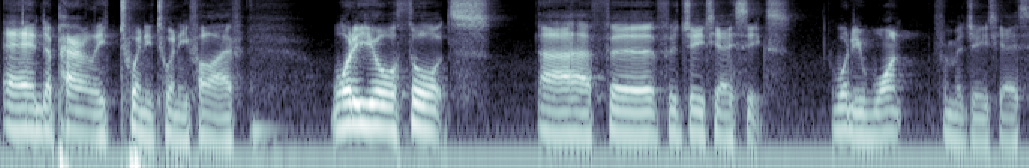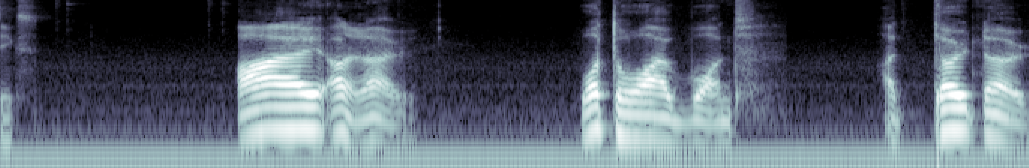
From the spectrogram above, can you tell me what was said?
and apparently 2025. What are your thoughts uh, for for GTA 6? What do you want from a GTA 6? I I don't know. What do I want? I don't know.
